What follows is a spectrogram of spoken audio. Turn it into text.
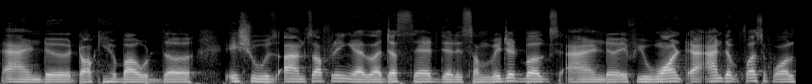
and uh, talking about the issues I'm suffering. As I just said there is some widget bugs and uh, if you want and the, first of all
